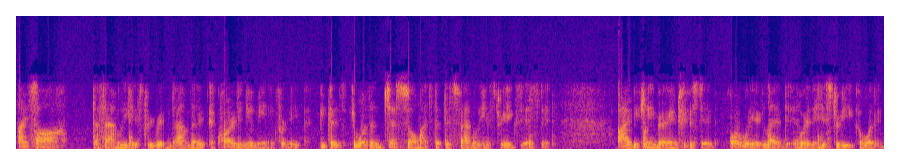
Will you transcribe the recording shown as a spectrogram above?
I saw the family history written down that it acquired a new meaning for me because it wasn't just so much that this family history existed I became very interested, or where it led, where the history of what it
